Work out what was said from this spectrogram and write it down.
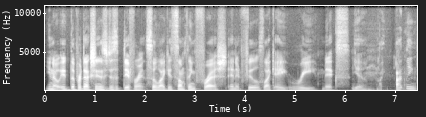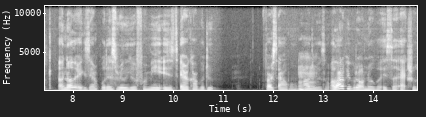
You know, it the production is just different. So like mm-hmm. it's something fresh and it feels like a remix. Yeah, like I think another example that's really good for me is Erykah Badu first album, mm-hmm. A lot of people don't know, but it's an actual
